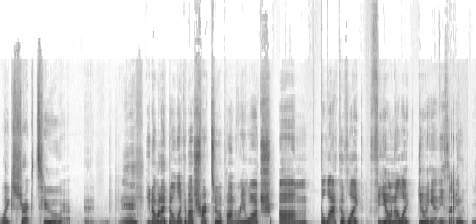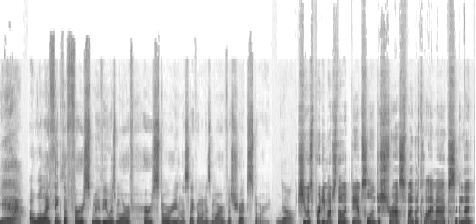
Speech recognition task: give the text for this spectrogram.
like Shrek 2 uh, eh. You know what I don't like about Shrek 2 upon rewatch? Um the lack of like Fiona like doing anything. yeah Uh, well, I think the first movie was more of her story, and the second one is more of a Shrek story. no She was pretty much though a damsel in distress by the climax, and that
